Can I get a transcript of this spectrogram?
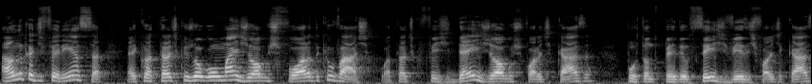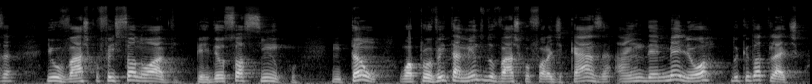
A única diferença é que o Atlético jogou mais jogos fora do que o Vasco. O Atlético fez 10 jogos fora de casa, portanto perdeu 6 vezes fora de casa, e o Vasco fez só 9, perdeu só 5. Então, o aproveitamento do Vasco fora de casa ainda é melhor do que o do Atlético.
